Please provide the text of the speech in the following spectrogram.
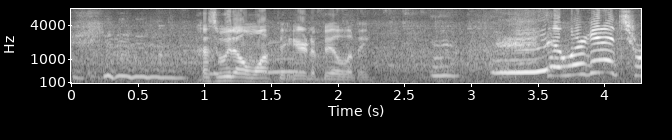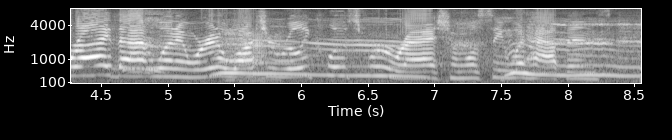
because we don't want the irritability. So we're going to try that one and we're going to watch it really close for a rash and we'll see what happens.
